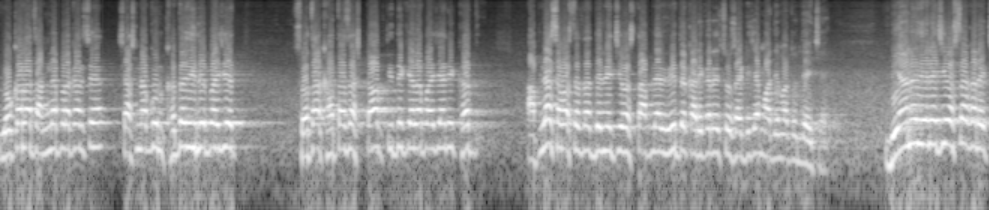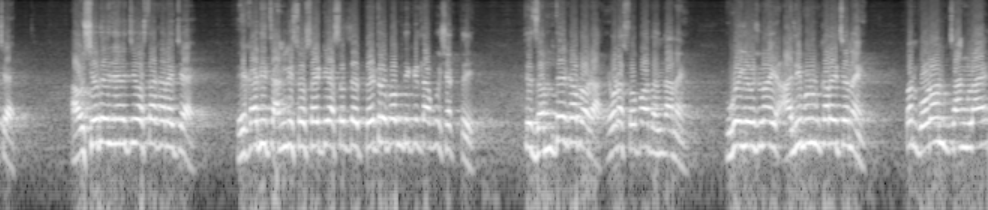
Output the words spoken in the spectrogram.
लोकाला चांगल्या प्रकारचे शासनाकडून खतं दिले पाहिजेत. स्वतः खताचा स्टॉक तिथे केला पाहिजे आणि खत आपल्या सभासदात देण्याची व्यवस्था आपल्या विविध कार्यकारी सोसायटीच्या माध्यमातून द्यायची आहे. बियाणं देण्याची व्यवस्था करायची आहे. औषधं देण्याची व्यवस्था करायची आहे. एखादी चांगली सोसायटी असेल तर पेट्रोल पंप देखील टाकू शकते. ते जमतंय का बघा? एवढा सोपा धंदा नाही. उग योजना आली म्हणून करायचं नाही. पण गोडाऊन चांगला आहे.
